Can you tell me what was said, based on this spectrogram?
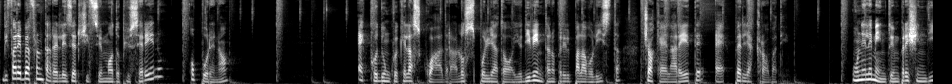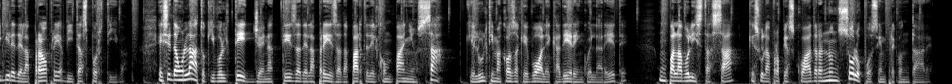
vi farebbe affrontare l'esercizio in modo più sereno oppure no? Ecco dunque che la squadra, lo spogliatoio diventano per il palavolista ciò che è la rete è per gli acrobati un elemento imprescindibile della propria vita sportiva. E se da un lato chi volteggia in attesa della presa da parte del compagno sa che l'ultima cosa che vuole è cadere in quella rete, un pallavolista sa che sulla propria squadra non solo può sempre contare,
